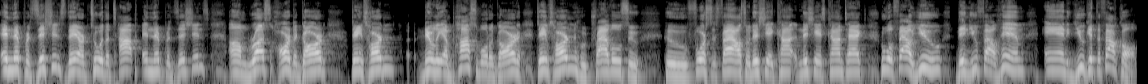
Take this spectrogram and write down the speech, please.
in their positions, they are two of the top in their positions. Um, Russ, hard to guard. James Harden, nearly impossible to guard. James Harden, who travels, who who forces fouls, who initiate con- initiates contact, who will foul you, then you foul him, and you get the foul called.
